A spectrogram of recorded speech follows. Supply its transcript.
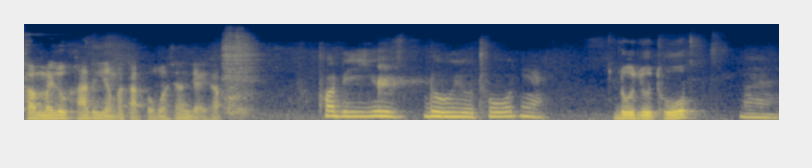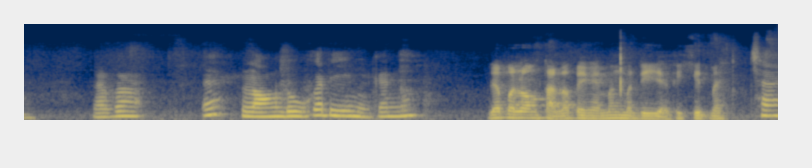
ทำไมลูกค้าถึงยังมาตัดผมกับช่างใหญ่ครับ พอดียูดู YouTube เนี่ยดู YouTube อ่าแล้วก็ เอ๊ะลองดูก็ดีเหมือนกันเนาะแล้วมาลองตัดแล้วเป็นไงบ้างมันดีอย่างที่คิดไหมใช่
